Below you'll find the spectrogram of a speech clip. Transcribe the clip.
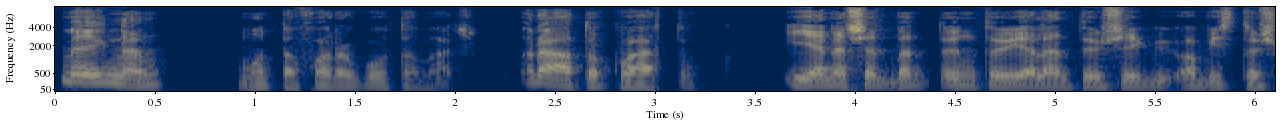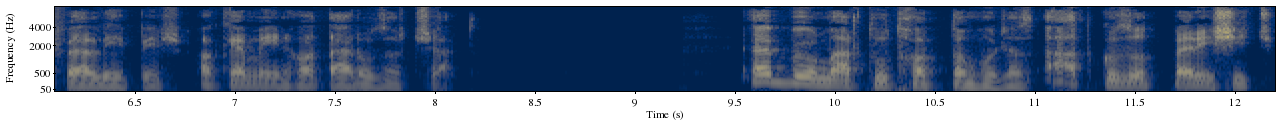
Még nem, mondta Faragó Tamás. Rátok vártunk. Ilyen esetben öntő jelentőségű a biztos fellépés, a kemény határozottság. Ebből már tudhattam, hogy az átkozott Perisics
